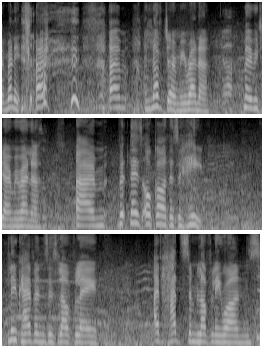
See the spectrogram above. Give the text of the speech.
so many. um, I love Jeremy Renner. Maybe Jeremy Renner. Um, but there's, oh God, there's a heap. Luke Evans is lovely. I've had some lovely ones.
